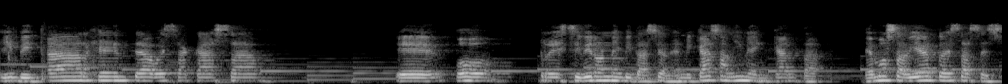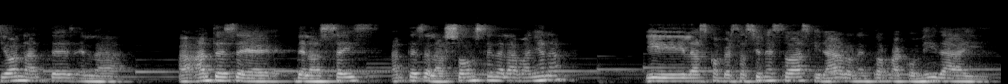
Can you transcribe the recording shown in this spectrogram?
invitar gente a vuestra casa eh, o recibir una invitación? En mi caso a mí me encanta. Hemos abierto esta sesión antes, antes de, de las seis, antes de las once de la mañana y las conversaciones todas giraron en torno a comida y,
